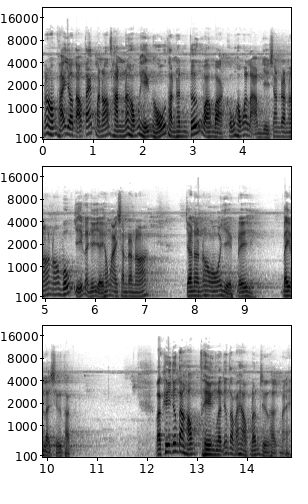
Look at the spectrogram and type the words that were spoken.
Nó không phải do tạo tác mà nó thành, nó không hiện hữu, thành hình tướng và mà cũng không có làm gì sanh ra nó. Nó vốn chỉ là như vậy, không ai sanh ra nó. Cho nên nó không có diệt đi đây là sự thật. Và khi chúng ta học thiền là chúng ta phải học đến sự thật này.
